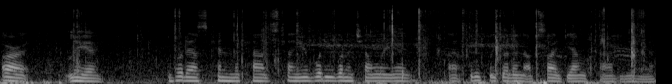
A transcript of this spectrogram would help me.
All right, Leo. What else can the cards tell you? What do you want to tell Leo? I think we got an upside down card in there.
